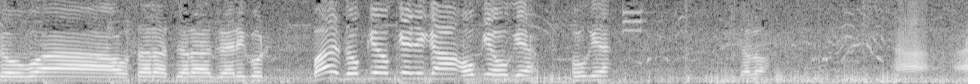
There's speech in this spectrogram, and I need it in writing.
डो वाह सरस सरस वेरी गुड बस ओके ओके निका ओके हो गया हो गया। चलो। हाँ,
